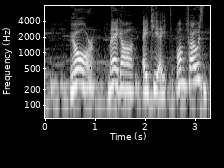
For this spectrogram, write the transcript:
your Mega 88 1000.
